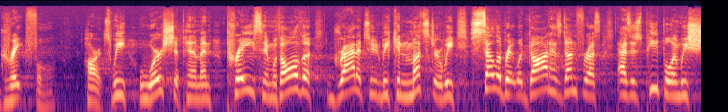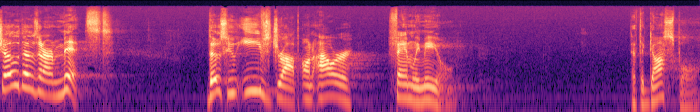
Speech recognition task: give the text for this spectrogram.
grateful hearts. We worship Him and praise Him with all the gratitude we can muster. We celebrate what God has done for us as His people, and we show those in our midst those who eavesdrop on our family meal, that the gospel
